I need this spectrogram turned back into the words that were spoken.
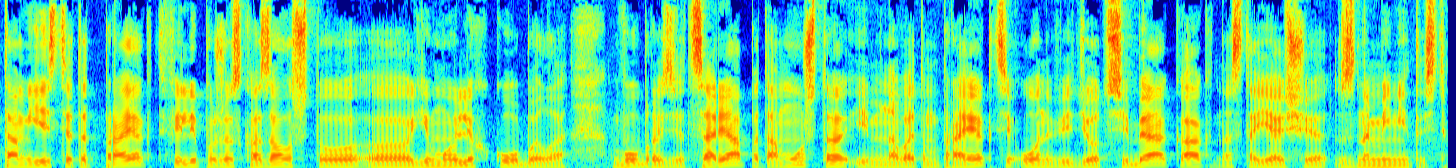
Там есть этот проект. Филипп уже сказал, что э, ему легко было в образе царя, потому что именно в этом проекте он ведет себя как настоящая знаменитость.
